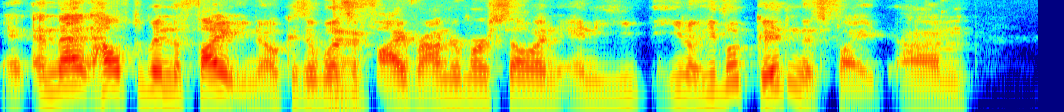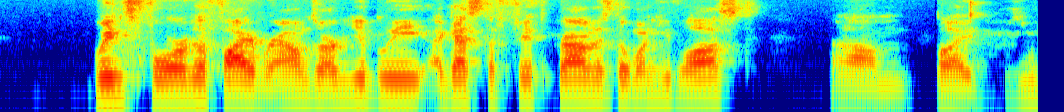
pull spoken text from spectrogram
And, and that helped him in the fight, you know, because it was yeah. a five rounder, Marcel, and and he you know he looked good in this fight. Um, wins four of the five rounds, arguably. I guess the fifth round is the one he lost. Um, but he,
